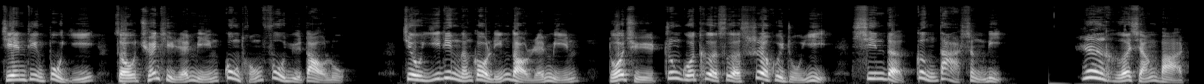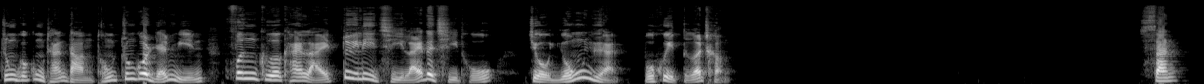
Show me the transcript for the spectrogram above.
坚定不移走全体人民共同富裕道路，就一定能够领导人民夺取中国特色社会主义。新的更大胜利，任何想把中国共产党同中国人民分割开来、对立起来的企图，就永远不会得逞。三、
